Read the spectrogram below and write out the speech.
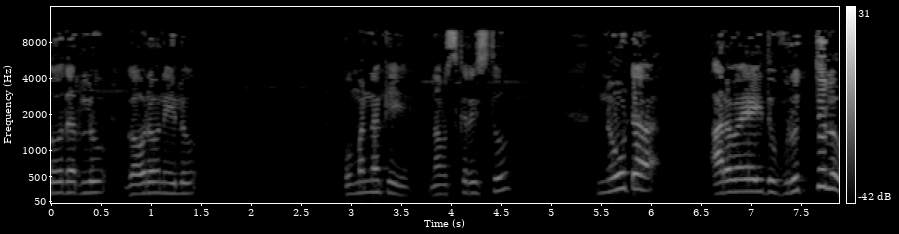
సోదరులు గౌరవనీయులు ఉమ్మన్నకి నమస్కరిస్తూ నూట అరవై ఐదు వృత్తులు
